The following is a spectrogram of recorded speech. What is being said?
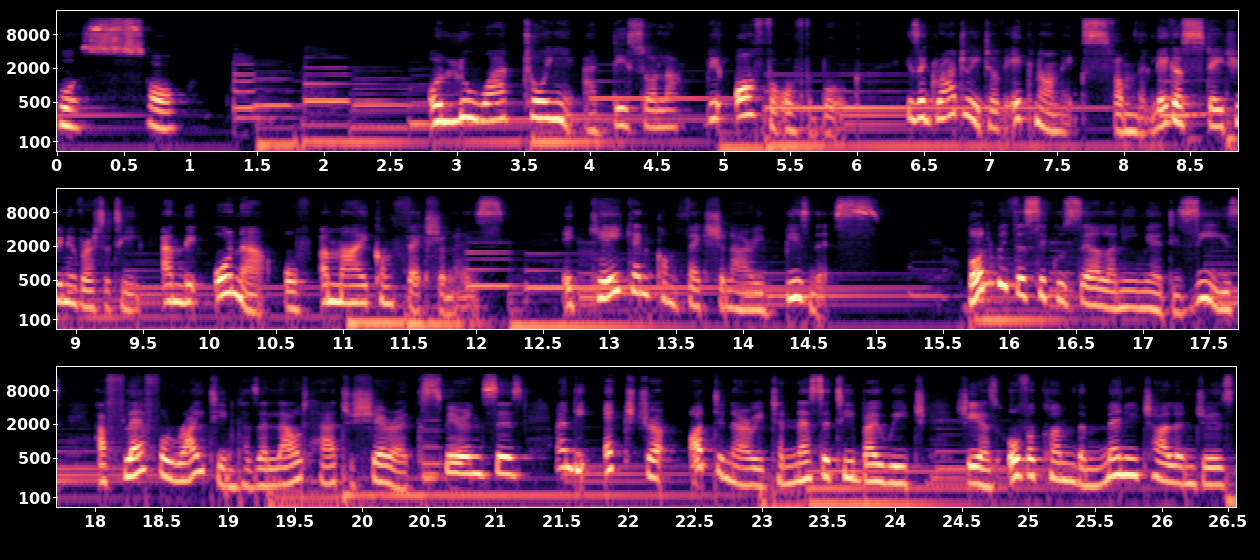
was sore. Oluwatoyin Adesola, the author of the book, is a graduate of economics from the Lagos State University and the owner of Amai Confectioners a cake and confectionery business. Born with the sickle cell anemia disease, her flair for writing has allowed her to share her experiences and the extraordinary tenacity by which she has overcome the many challenges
